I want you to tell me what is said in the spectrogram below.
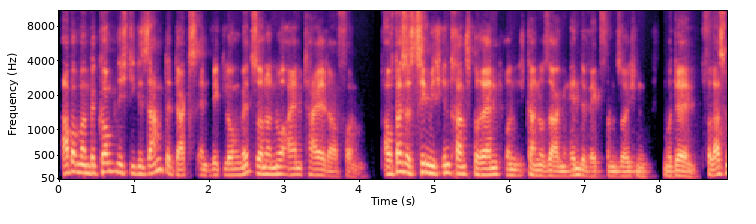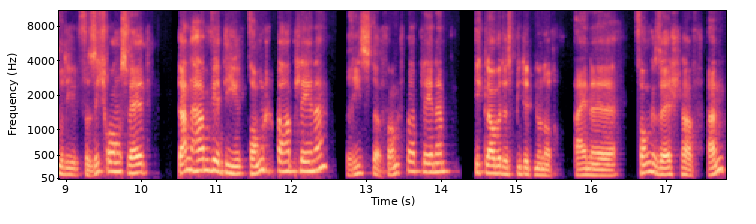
Aber man bekommt nicht die gesamte DAX-Entwicklung mit, sondern nur einen Teil davon. Auch das ist ziemlich intransparent und ich kann nur sagen, Hände weg von solchen Modellen. Verlassen wir die Versicherungswelt. Dann haben wir die Fondssparpläne, Riester Fondssparpläne. Ich glaube, das bietet nur noch eine Fondsgesellschaft an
